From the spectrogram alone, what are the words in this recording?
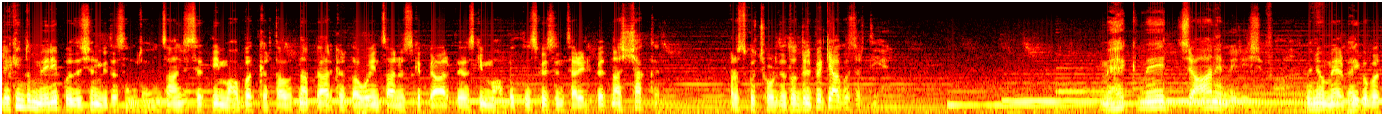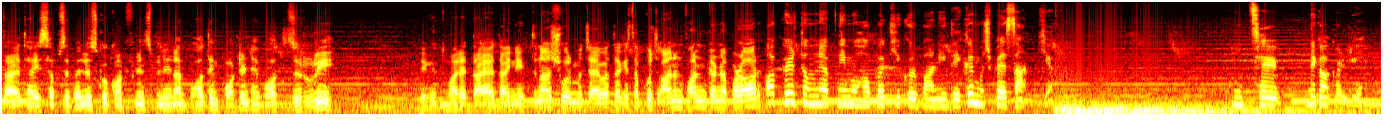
लेकिन तुम मेरी पोजीशन भी तो समझो। इंसान जिसे इतनी मोहब्बत करता हो इतना प्यार करता हो वो इंसान उसके प्यार पे उसकी मोहब्बत पे उसकी सिंसेरिटी पे इतना शक करे और उसको छोड़ दे तो दिल पे क्या गुजरती है? महक में जान है मेरी शिफा। मैंने उमेर भाई को बताया था इस सबसे पहले उसको कॉन्फिडेंस में लेना बहुत इंपॉर्टेंट है बहुत ज़रूरी है। लेकिन तुम्हारे ताया ताई ने इतना शोर मचाया हुआ था कि सब कुछ आनंद फानंद करना पड़ा और और फिर तुमने अपनी मोहब्बत की कुर्बानी देकर मुझ पर एहसान किया। मुझसे निकाह कर लिया।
